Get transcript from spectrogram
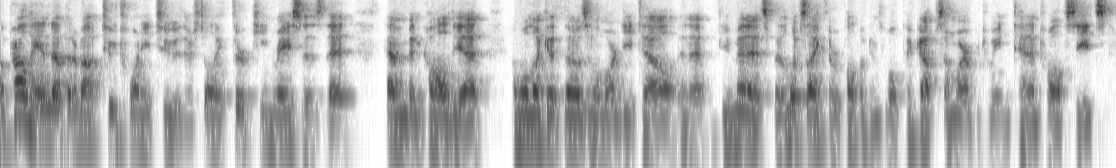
They'll probably end up at about 222. There's still like 13 races that haven't been called yet. And we'll look at those in a little more detail in a few minutes. But it looks like the Republicans will pick up somewhere between 10 and 12 seats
